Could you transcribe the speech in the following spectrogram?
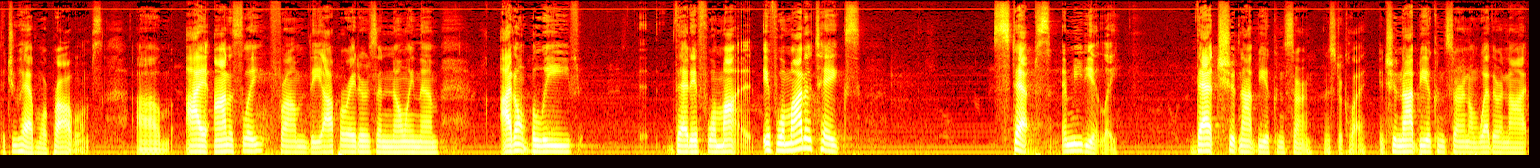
that you have more problems. Um, I honestly, from the operators and knowing them, I don't believe that if WMATA, if WMATA takes steps immediately, that should not be a concern, Mr. Clay. It should not be a concern on whether or not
